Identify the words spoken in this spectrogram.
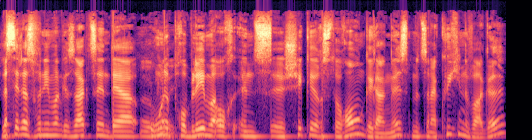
lass dir das von jemandem gesagt sein, der oh, ohne Probleme auch ins äh, schicke Restaurant gegangen ist mit seiner Küchenwaage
